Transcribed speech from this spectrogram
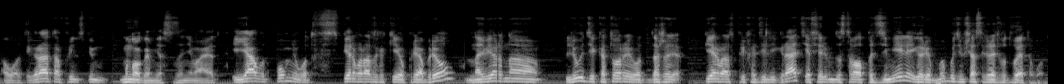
Вот, игра там, в принципе, много места занимает. И я вот помню, вот с первого раза, как я ее приобрел, наверное, люди, которые вот даже первый раз приходили играть, я все время доставал подземелья и говорю, мы будем сейчас играть вот в это вот.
